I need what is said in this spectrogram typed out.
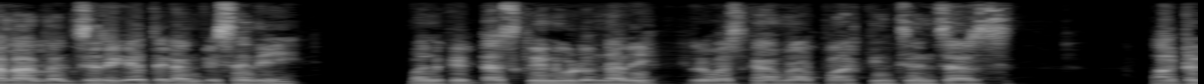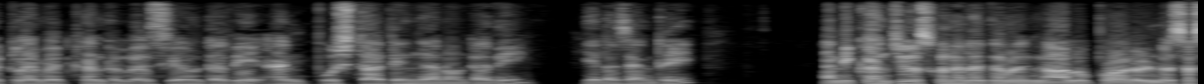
చాలా లగ్జరీగా అయితే కనిపిస్తుంది. మనకి టచ్ స్క్రీన్ కూడా ఉన్నది. Reverse camera parking sensors auto climate control AC ఉంటుంది. అండ్ పుష్ స్టార్ట్ ఇంజన్ ఉంటుంది. ఇలా సెంట్రీ అండ్ ఇక్కడ నుంచి చూసుకున్నట్లయితే మనకి నాలుగు పవర్ విండోస్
